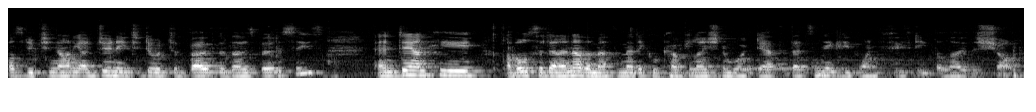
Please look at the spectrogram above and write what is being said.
positive 290. I do need to do it to both of those vertices. And down here, I've also done another mathematical calculation and worked out that that's negative 150 below the shop.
